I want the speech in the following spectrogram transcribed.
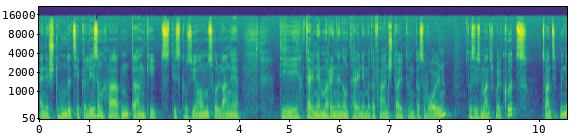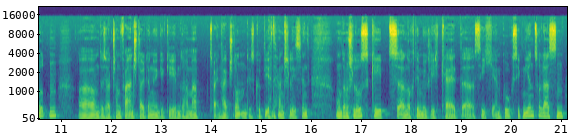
eine Stunde circa Lesung haben, dann gibt's Diskussion, solange die Teilnehmerinnen und Teilnehmer der Veranstaltung das wollen. Das ist manchmal kurz, 20 Minuten. Äh, und es hat schon Veranstaltungen gegeben, da haben wir zweieinhalb Stunden diskutiert anschließend. Und am Schluss gibt's äh, noch die Möglichkeit, äh, sich ein Buch signieren zu lassen.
